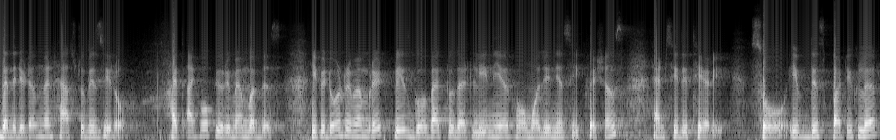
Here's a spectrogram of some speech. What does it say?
then the determinant has to be 0 I, I, hope you remember this. If you don't remember it please go back to that linear homogeneous equations and see the theory. So if this particular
